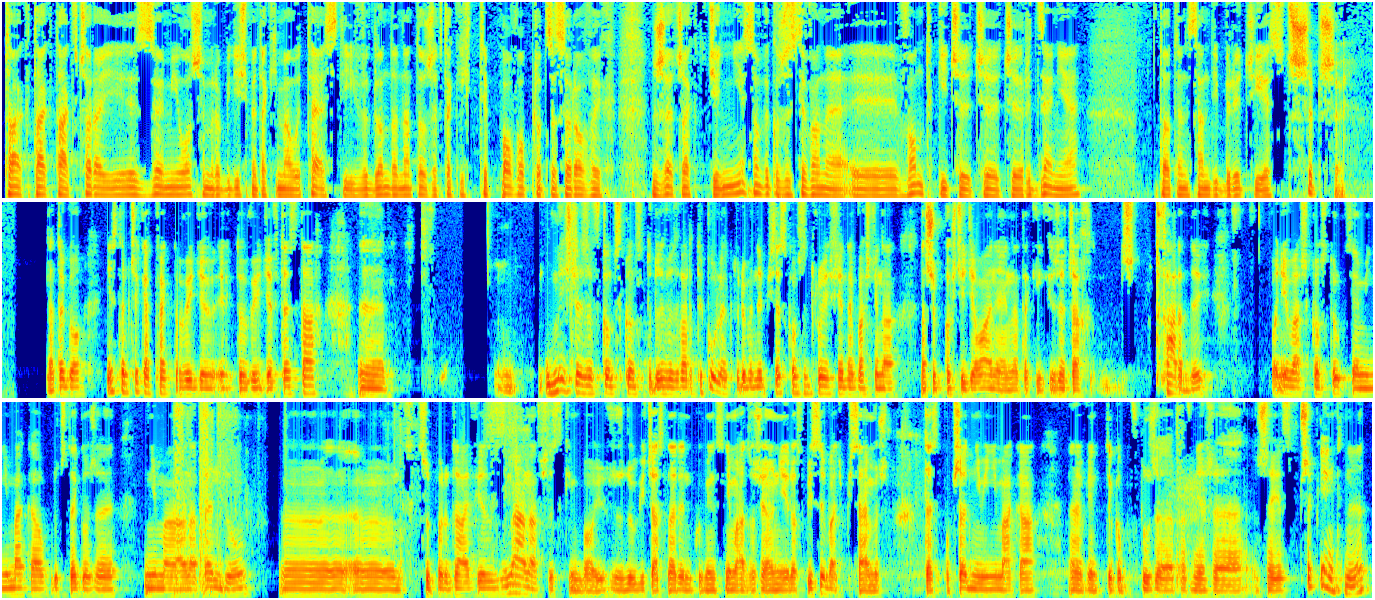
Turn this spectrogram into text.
Tak, tak, tak. Wczoraj z Miłoszem robiliśmy taki mały test i wygląda na to, że w takich typowo procesorowych rzeczach, gdzie nie są wykorzystywane y, wątki czy, czy, czy rdzenie, to ten Sandy Bridge jest szybszy. Dlatego jestem ciekaw, jak to wyjdzie, jak to wyjdzie w testach. Y, myślę, że w, w artykule, który będę pisał, skoncentruję się jednak właśnie na, na szybkości działania i na takich rzeczach twardych, ponieważ konstrukcja Minimaka oprócz tego, że nie ma napędu, y, y, SuperDrive jest znana wszystkim, bo już długi czas na rynku, więc nie ma co się o niej rozpisywać. Pisałem już test poprzedni Minimaka, więc tylko powtórzę pewnie, że, że jest przepiękny,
